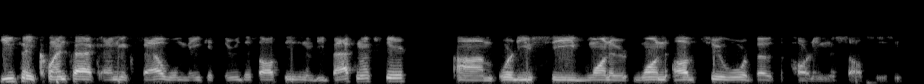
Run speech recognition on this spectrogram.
Do you think Klentak and MacPhail will make it through this offseason and be back next year? Um, or do you see one or one of two or both departing this offseason?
